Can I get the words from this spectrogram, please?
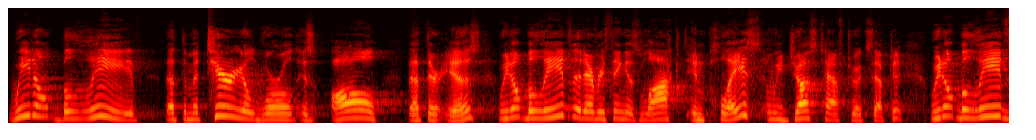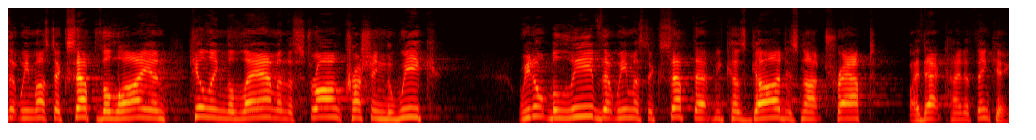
We don't believe that the material world is all that there is. We don't believe that everything is locked in place and we just have to accept it. We don't believe that we must accept the lion killing the lamb and the strong crushing the weak. We don't believe that we must accept that because God is not trapped by that kind of thinking.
